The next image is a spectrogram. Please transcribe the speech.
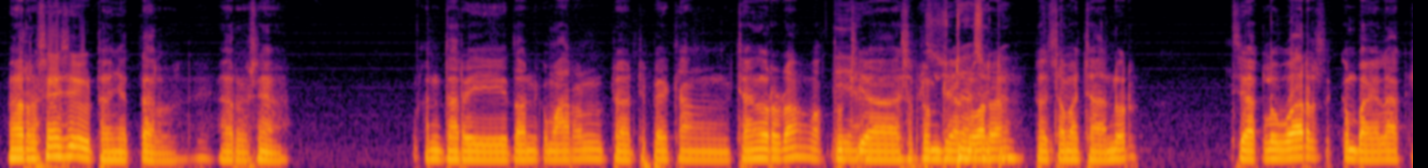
Harusnya sih udah nyetel, harusnya. Kan dari tahun kemarin udah dipegang Janur toh, waktu Iya. dia sebelum dia Sudah, keluar sudah. kan, udah sama Janur. Dia keluar kembali lagi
